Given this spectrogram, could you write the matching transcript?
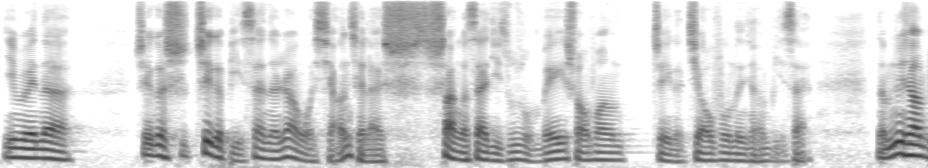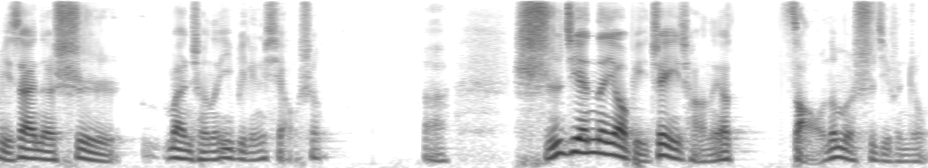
因为呢这个是这个比赛呢让我想起来上个赛季足总杯双方这个交锋那场比赛，那么那场比赛呢是曼城的一比零小胜。啊，时间呢要比这一场呢要早那么十几分钟，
